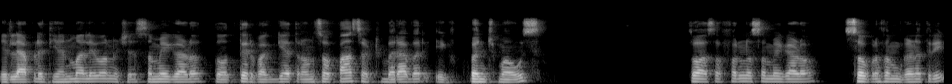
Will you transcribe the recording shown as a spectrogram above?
એટલે આપણે ધ્યાનમાં લેવાનું છે સમયગાળો તોતેર ભાગ્યા ત્રણસો પાસઠ બરાબર એક પંચમાઉસ તો આ સફરનો સમયગાળો સૌપ્રથમ ગણતરી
